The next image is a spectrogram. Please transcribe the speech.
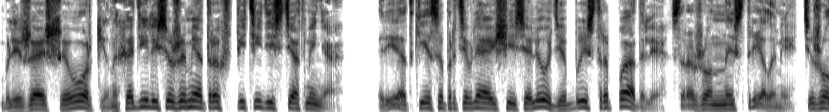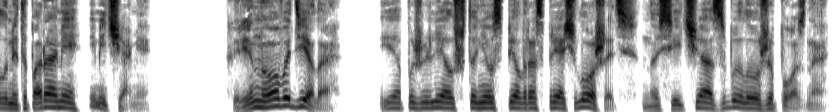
Ближайшие орки находились уже метрах в пятидесяти от меня. Редкие сопротивляющиеся люди быстро падали, сраженные стрелами, тяжелыми топорами и мечами. Хреново дело. Я пожалел, что не успел распрячь лошадь, но сейчас было уже поздно,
